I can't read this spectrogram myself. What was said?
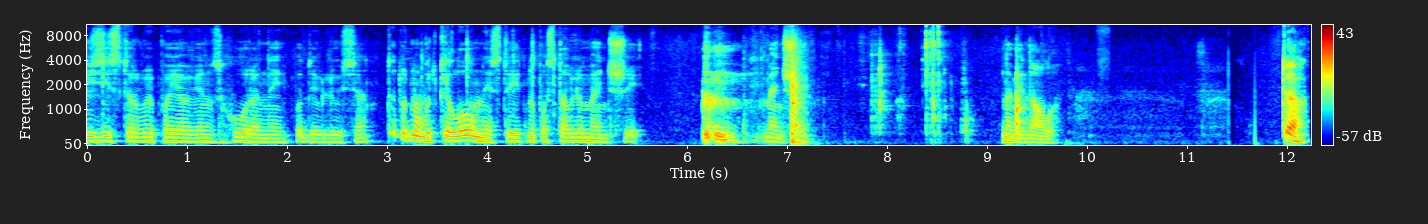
резистор випаяв, він згорений, подивлюся. Та тут, мабуть, кілоомний стоїть, ну поставлю менший. менший номіналу. Так,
